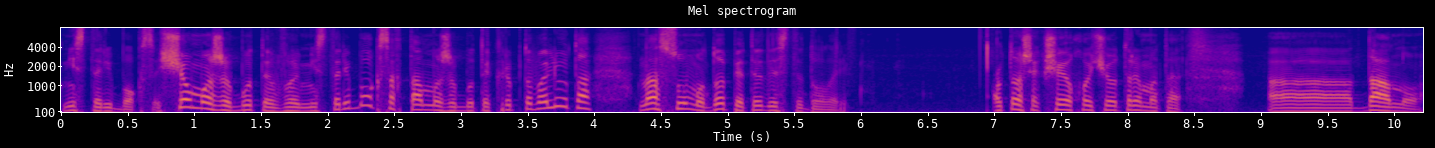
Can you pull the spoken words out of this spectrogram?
містері бокси. Що може бути в містері боксах? Там може бути криптовалюта на суму до 50 доларів. Отож, якщо я хочу отримати а, дану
